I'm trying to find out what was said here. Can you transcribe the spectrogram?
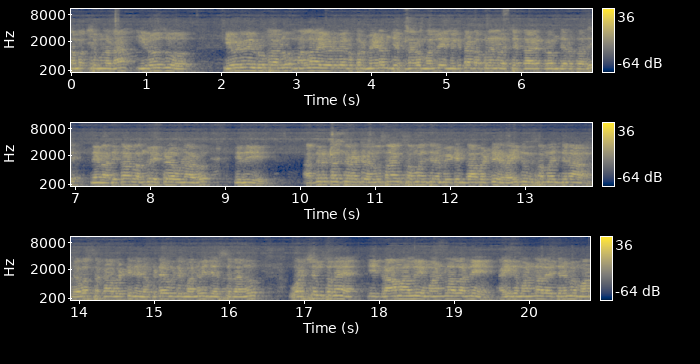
సమక్షంలోన? ఈరోజు ఏడు వేల రూపాయలు మళ్ళా ఏడు వేల రూపాయలు మేడం చెప్పినారు. మళ్ళీ మిగతా డబ్బులను వచ్చే కార్యక్రమం జరుగుతుంది. నేను అధికారులు అందరూ ఇక్కడే ఉన్నారు. ఇది అగ్రికల్చర్ అంటే వ్యవసాయానికి సంబంధించిన మీటింగ్ కాబట్టి రైతుకు సంబంధించిన వ్యవస్థ కాబట్టి నేను ఒకటే ఒకటి మనవి చేస్తున్నాను. వర్షంతోనే ఈ గ్రామాలు ఈ మండలాలన్నీ ఐదు మండలాలు అయితేనేమి మా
